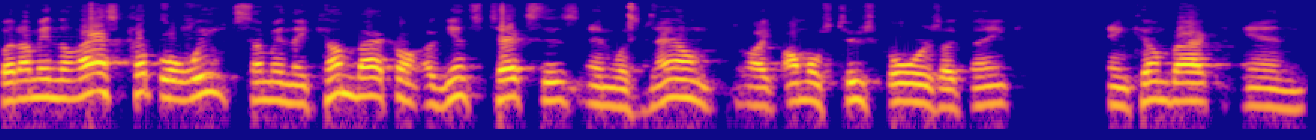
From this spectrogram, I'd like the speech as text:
But I mean, the last couple of weeks, I mean, they come back on against Texas and was down like almost two scores, I think, and come back and,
